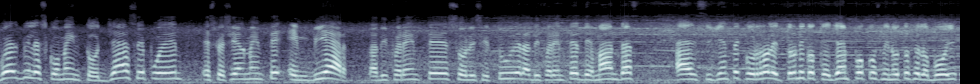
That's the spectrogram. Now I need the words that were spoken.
Vuelvo y les comento, ya se pueden especialmente enviar las diferentes solicitudes, las diferentes demandas al siguiente correo electrónico que ya en pocos minutos se los voy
